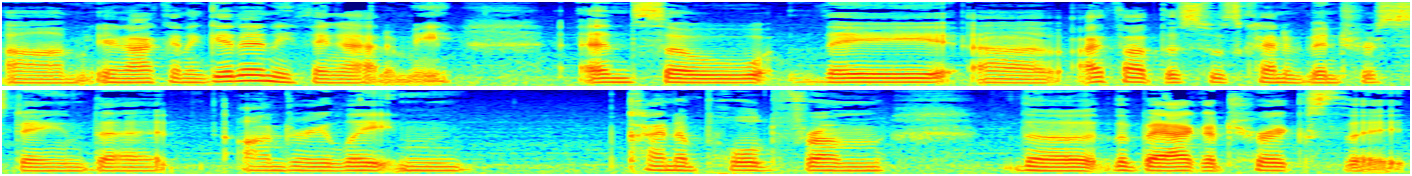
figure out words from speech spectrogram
Um, you're not going to get anything out of me. And so they, uh, I thought this was kind of interesting that Andre Layton kind of pulled from the the bag of tricks that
